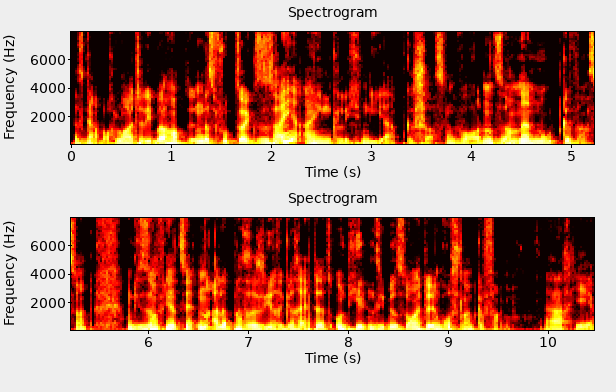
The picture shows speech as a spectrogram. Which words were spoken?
Es gab auch Leute, die behaupteten, das Flugzeug sei eigentlich nie abgeschossen worden, sondern notgewassert und die Sowjets hätten alle Passagiere gerettet und hielten sie bis heute in Russland gefangen. Ach je.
